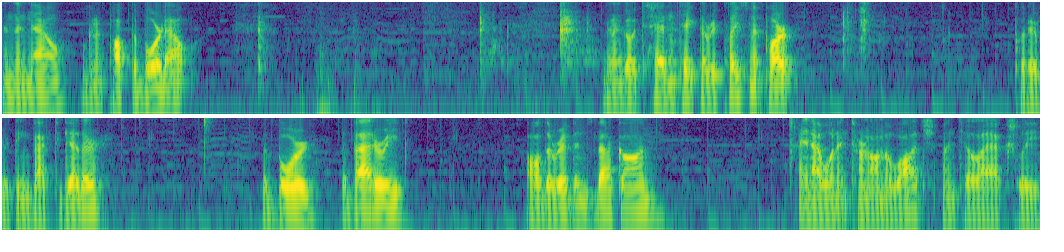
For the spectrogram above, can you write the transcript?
And then now we're going to pop the board out. I'm gonna go ahead and take the replacement part, put everything back together, the board, the battery, all the ribbons back on, and I wouldn't turn on the watch until I actually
